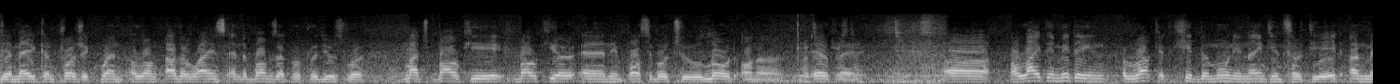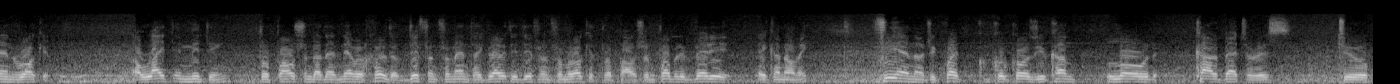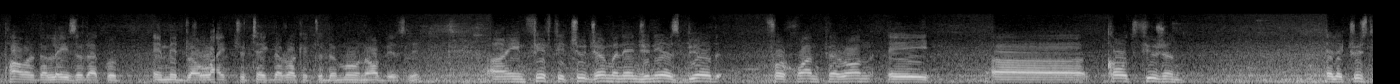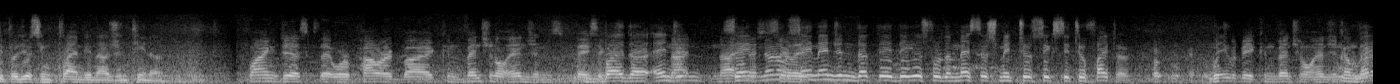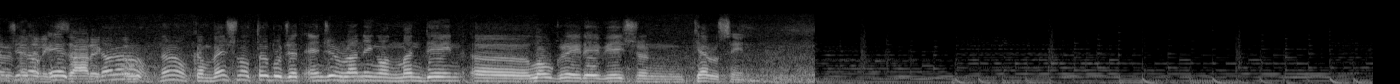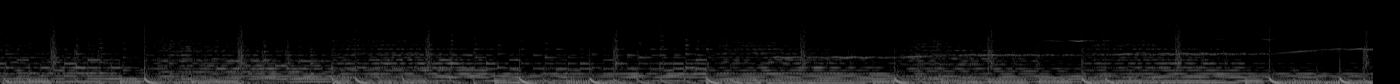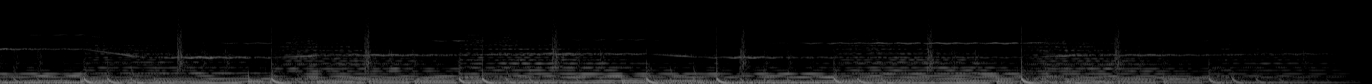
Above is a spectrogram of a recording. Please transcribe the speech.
The American project went along other lines, and the bombs that were produced were much bulky, bulkier and impossible to load on an airplane. Uh, a light-emitting rocket hit the moon in 1938, unmanned rocket. Mm -hmm. A light-emitting propulsion that I've never heard of, different from anti-gravity, different from rocket propulsion, probably very economic free energy, quite because you can load car batteries to power the laser that would emit the light to take the rocket to the moon, obviously. Uh, in 52, German engineers built for Juan Perón a uh, cold fusion electricity producing plant in Argentina flying discs that were powered by conventional engines, basically. By the engine, not, not same, no, no, same engine that they, they use for the Messerschmitt 262 fighter. Which they, would be a conventional engine conventional rather than an exotic. no, no, no, no, no, conventional turbojet engine running on mundane, uh, low-grade aviation kerosene.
